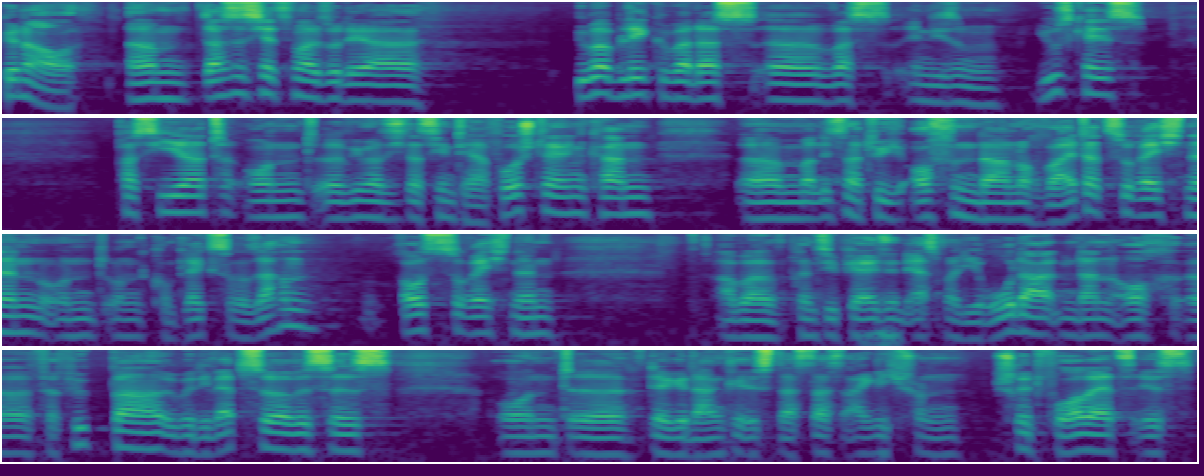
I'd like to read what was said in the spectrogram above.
Genau, ähm, das ist jetzt mal so der Überblick über das, äh, was in diesem Use Case passiert und äh, wie man sich das hinterher vorstellen kann. Ähm, man ist natürlich offen, da noch weiter zu rechnen und, und komplexere Sachen rauszurechnen. Aber prinzipiell sind erstmal die Rohdaten dann auch äh, verfügbar über die Web-Services. Und äh, der Gedanke ist, dass das eigentlich schon ein Schritt vorwärts ist.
